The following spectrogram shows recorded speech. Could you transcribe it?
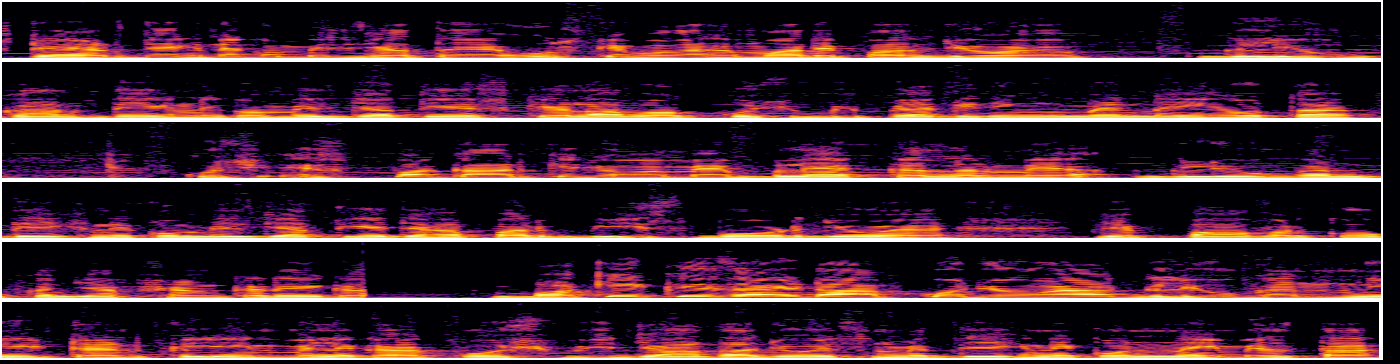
स्टैंड देखने को मिल जाता है। उसके बाद हमारे पास जो है ग्लू गन देखने को मिल जाती है। इसके अलावा कुछ भी पैकेजिंग में नहीं होता है। कुछ इस प्रकार की जो हमें ब्लैक कलर में ग्लू गन देखने को मिल जाती है, जहाँ पर 20 बोर्ड जो है, ये पावर को कंजप्शन करेगा। बाकी की साइड आपको जो है glue gun neat and clean मिलेगा, कुछ भी ज़्यादा जो इसमें देखने को नहीं मिलता।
